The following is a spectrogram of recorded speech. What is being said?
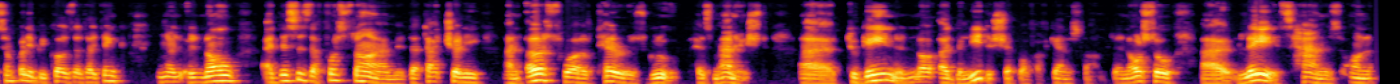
simply because as I think you know, uh, this is the first time that actually an erstwhile terrorist group has managed uh, to gain uh, the leadership of Afghanistan and also uh, lay its hands on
